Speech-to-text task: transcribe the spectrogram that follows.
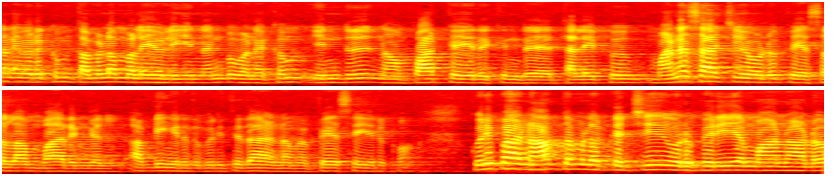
அனைவருக்கும் தமிழம் மலையொலியின் அன்பு வணக்கம். இன்று நாம் பார்க்க இருக்கின்ற தலைப்பு மனசாட்சியோடு பேசலாம் வாருங்கள் அப்படிங்கிறது குறித்து தான் நம்ம பேச இருக்கோம். குறிப்பாக நாம் தமிழர் கட்சி ஒரு பெரிய மாநாடோ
